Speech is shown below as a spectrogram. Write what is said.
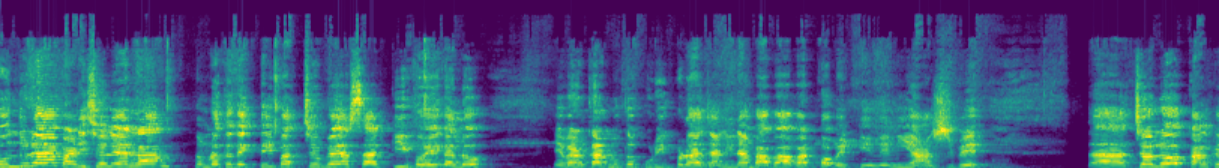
বন্ধুরা বাড়ি চলে এলাম। তোমরা তো দেখতেই পাচ্ছ ব্যাস আর কি হয়ে গেল। এবারকার মতো পুরী ঘোরা জানি না বাবা আবার কবে টেনে নিয়ে আসবে। তা চলো, কালকে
